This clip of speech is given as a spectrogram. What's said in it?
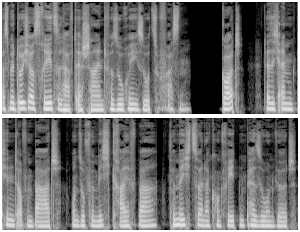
Was mir durchaus rätselhaft erscheint, versuche ich so zu fassen. Gott, der sich einem Kind offenbart und so für mich greifbar, für mich zu einer konkreten Person wird.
